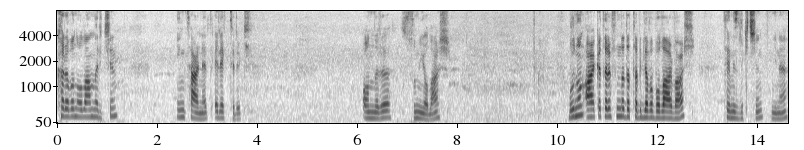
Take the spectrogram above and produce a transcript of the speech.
Karavanı olanlar için internet, elektrik onları sunuyorlar. Bunun arka tarafında da tabii lavabolar var. Temizlik için yine.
